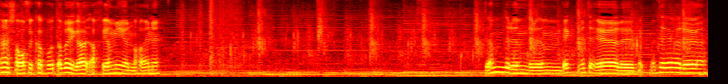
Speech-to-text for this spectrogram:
Ah, Schaufel kaputt, aber egal. Ach, wir haben hier noch eine. Dum, dum, dum, weg mit der Erde, weg mit der Erde.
